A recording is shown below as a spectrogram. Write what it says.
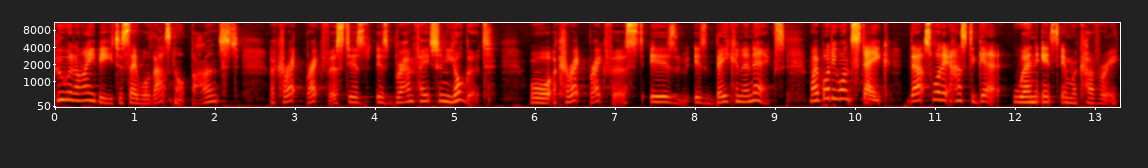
who would I be to say, well, that's not balanced? A correct breakfast is, is Bran Flakes and yogurt. Or a correct breakfast is is bacon and eggs. My body wants steak. That's what it has to get when it's in recovery.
